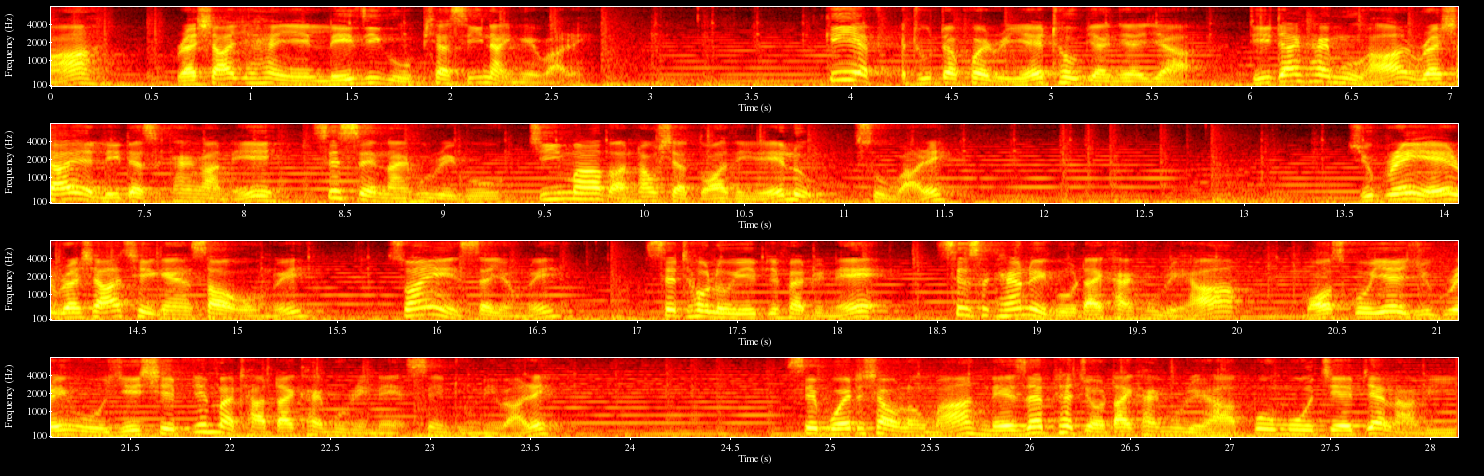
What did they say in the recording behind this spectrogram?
မှာရုရှားရဟတ်ယာဉ်၄စီးကိုဖျက်ဆီးနိုင်ခဲ့ပါတယ်။ KF အထူးတပ်ဖွဲ့တွေရဲ့ထုတ်ပြန်ချက်အရဒီတိုက်ခိုက်မှုဟာရုရှားရဲ့လေတပ်စခန်းကနေစစ်ဆင်နိုင်မှုတွေကိုကြီးမားစွာနှောက်ယှက်သွားစေတယ်လို့ဆိုပါတယ်။ ယူကရိန်းရဲ့ရုရှားအခြေခံအဆောက်အုံတွေစွမ်းအင်စက်ရုံတွေစစ်ထုတ်လုပ်ရေးပြစ်မှတ်တွေနဲ့စစ်စခန်းတွေကိုတိုက်ခိုက်မှုတွေဟာမော်စကိုရဲ့ယူကရိန်းကိုရေရှည်ပြစ်မှတ်ထားတိုက်ခိုက်မှုတွေနဲ့ဆင်တူနေပါတယ်။စစ်ပွဲတစ်လျှောက်လုံးမှာနေဆက်ဖြတ်ကျော်တိုက်ခိုက်မှုတွေဟာပုံမကျယ်ပြန့်လာပြီး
